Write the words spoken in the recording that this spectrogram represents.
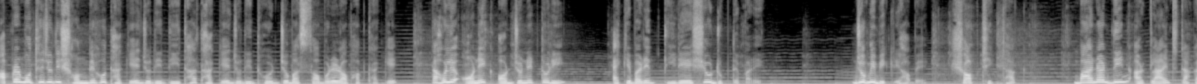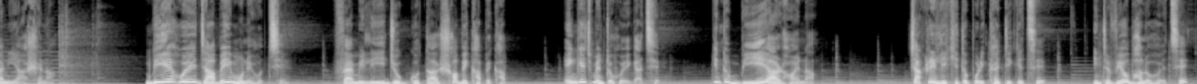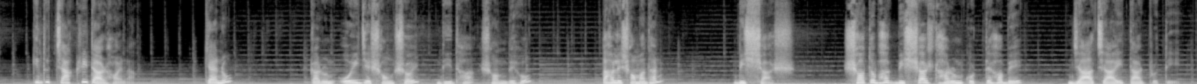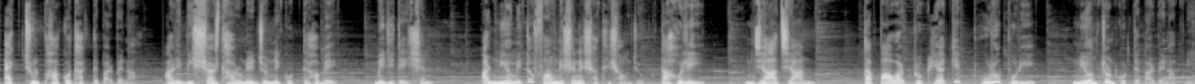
আপনার মধ্যে যদি সন্দেহ থাকে, যদি দ্বিধা থাকে, যদি ধৈর্য বা সবরের অভাব থাকে, তাহলে অনেক অর্জনের তরি একেবারে তীরে এসেও ডুবতে পারে। জমি বিক্রি হবে, সব ঠিকঠাক, বায়নার দিন আর ক্লায়েন্ট টাকা নিয়ে আসে না। বিয়ে হয়ে যাবেই মনে হচ্ছে। ফ্যামিলি, যোগ্যতা সবই খাপে খাপ। এঙ্গেজমেন্টও হয়ে গেছে। কিন্তু বিয়ে আর হয় না। চাকরি লিখিত পরীক্ষায় টিকেছে ইন্টারভিউ ভালো হয়েছে, কিন্তু চাকরিটা আর হয় না। কেন? কারণ ওই যে সংশয়, দ্বিধা, সন্দেহ, তাহলে সমাধান? বিশ্বাস। শতভাগ বিশ্বাস ধারণ করতে হবে যা চাই তার প্রতি। এক চুল ফাঁকও থাকতে পারবে না। আর এই বিশ্বাস ধারণের জন্য করতে হবে মেডিটেশন আর নিয়মিত ফাউন্ডেশনের সাথে সংযোগ। তাহলেই যা চান তা পাওয়ার প্রক্রিয়াকে পুরোপুরি নিয়ন্ত্রণ করতে পারবেন আপনি।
